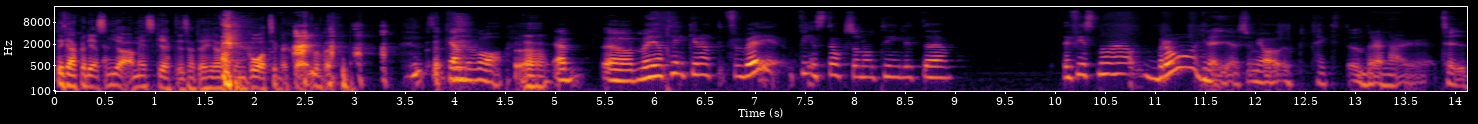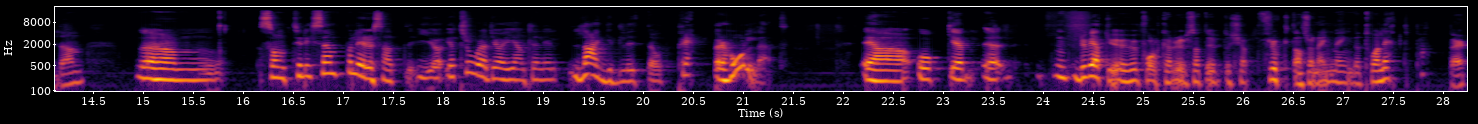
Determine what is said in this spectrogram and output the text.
det är kanske är det som gör mig skeptisk, att jag hela tiden går till mig själv. så kan det vara. Uh uh, men jag tänker att för mig finns det också någonting lite... Det finns några bra grejer som jag har upptäckt under den här tiden. Um, som till exempel är det så att jag, jag, tror att jag egentligen är lagd lite åt prepperhållet. Uh, och uh, du vet ju hur folk har rusat ut och köpt fruktansvärda mängder toalettpapper.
